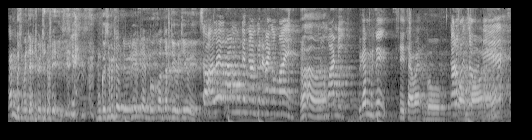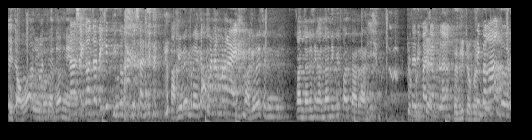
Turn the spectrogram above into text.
kan gue sepeda dewe dewe gue sepeda dewe dewe dan gue konco dewe dewe Soalnya orang mungkin ngambil neng. Heeh. Orang wani. tapi kan mesti si cewek gue koncone, si cowok ya gue koncone Nah, si koncone iki bingung biasanya. akhirnya mereka Menang-menang ae. akhirnya sing kancane sing kancane kuwi pacaran Dari macam belang. Jadi double Timbang date. nganggur.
